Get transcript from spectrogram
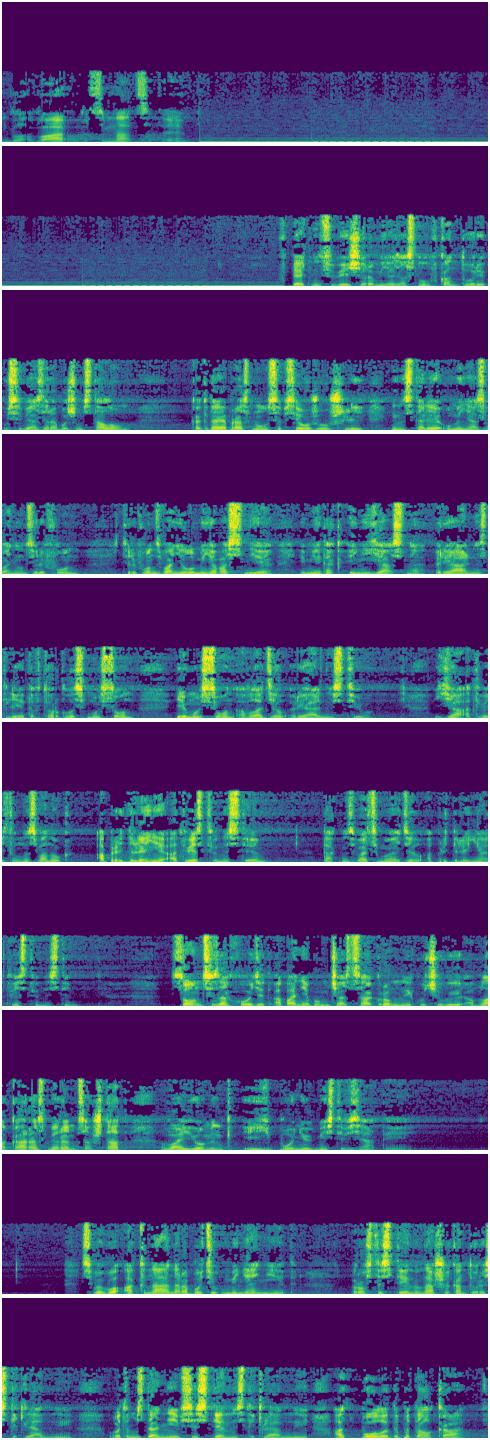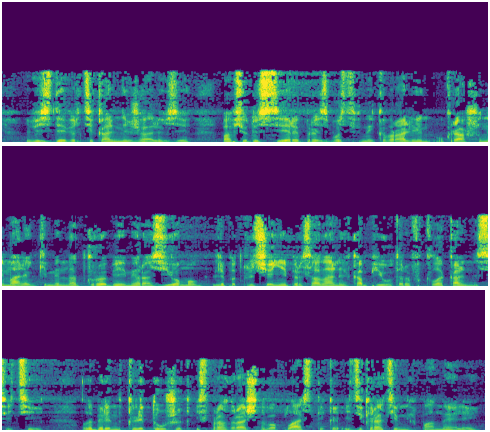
Глава 18 В пятницу вечером я заснул в конторе у себя за рабочим столом. Когда я проснулся, все уже ушли, и на столе у меня звонил телефон. Телефон звонил у меня во сне, и мне так и не ясно, реальность ли это вторглась в мой сон, или мой сон овладел реальностью. Я ответил на звонок. Определение ответственности. Так называется мой отдел определения ответственности. Солнце заходит, а по небу мчатся огромные кучевые облака размером со штат Вайоминг и Японию вместе взятые. Своего окна на работе у меня нет. Просто стены в нашей конторе стеклянные. В этом здании все стены стеклянные, от пола до потолка. Везде вертикальные жалюзи. Повсюду серый производственный ковролин, украшенный маленькими надгробиями разъемом для подключения персональных компьютеров к локальной сети. Лабиринт клетушек из прозрачного пластика и декоративных панелей.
